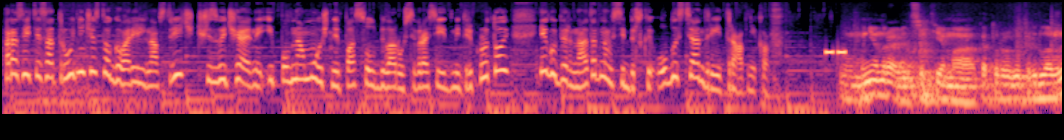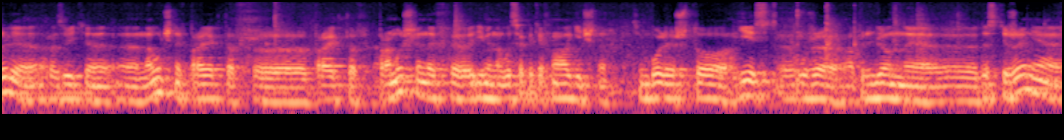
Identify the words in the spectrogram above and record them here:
О развитии сотрудничества говорили на встрече чрезвычайный и полномочный посол Беларуси в России Дмитрий Крутой и губернатор Новосибирской области Андрей Травников. Мне нравится тема, которую вы предложили, развитие э, научных проектов, э, проектов промышленных, э, именно высокотехнологичных. Тем более, что есть уже определенные достижения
